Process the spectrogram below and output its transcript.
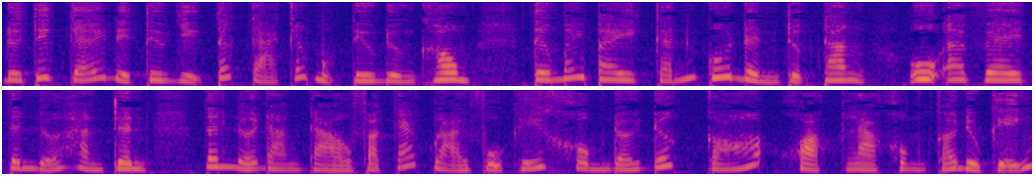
được thiết kế để tiêu diệt tất cả các mục tiêu đường không, từ máy bay cánh cố định trực thăng, UAV, tên lửa hành trình, tên lửa đạn đạo và các loại vũ khí không đối đất có hoặc là không có điều khiển.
